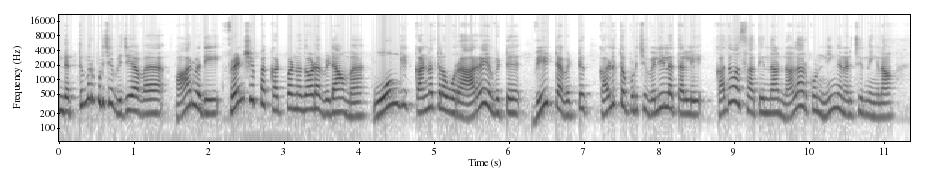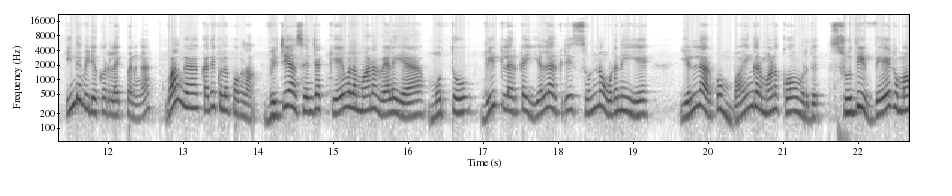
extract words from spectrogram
இந்த திமிர் பிடிச்ச விஜயாவை பார்வதி ஃப்ரெண்ட்ஷிப்பை கட் பண்ணதோட விடாம ஓங்கி கன்னத்துல ஒரு அறைய விட்டு வீட்டை விட்டு கழுத்தை பிடிச்சி வெளியில தள்ளி கதவை சாத்தியிருந்தா நல்லா இருக்கும்னு நீங்க நினைச்சிருந்தீங்கன்னா இந்த வீடியோக்கு ஒரு லைக் பண்ணுங்க. வாங்க கதைக்குள்ள போகலாம். விஜயா செஞ்ச கேவலமான வேலைய முத்து வீட்டில் இருக்க எல்லார்கிட்டயும் சொன்ன உடனேயே எல்லாருக்கும் பயங்கரமான கோவம் வருது. ஸ்ருதி வேகமா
